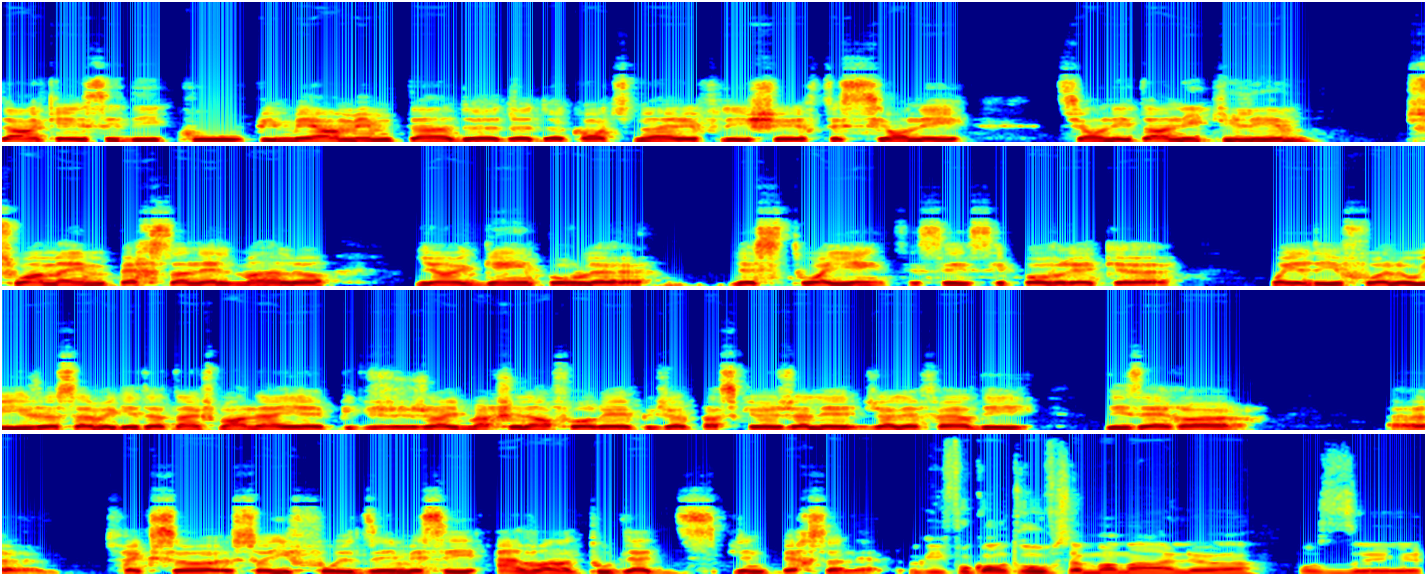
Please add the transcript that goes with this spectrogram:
d'encaisser des coups, puis, mais en même temps de, continuer à réfléchir. si on est si on est en équilibre soi-même personnellement, il y a un gain pour le, citoyen. C'est, pas vrai que moi, il y a des fois là, où je savais qu'il était temps que je m'en aille puis que j'aille marcher dans la forêt puis parce que j'allais, faire des, erreurs. Euh, fait que ça, ça, il faut le dire, mais c'est avant tout de la discipline personnelle. Il faut qu'on trouve ce moment-là pour se dire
